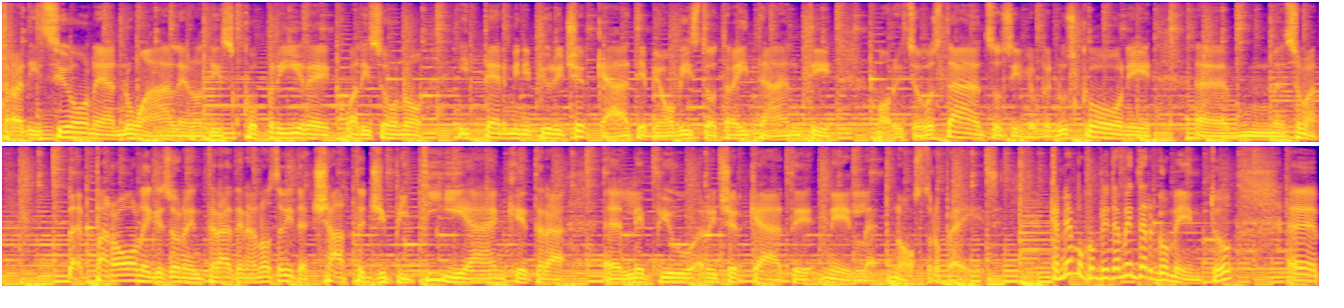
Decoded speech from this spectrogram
tradizione annuale no, di scoprire quali sono i termini più ricercati. Abbiamo visto tra i tanti Maurizio Costanzo, Silvio Berlusconi, ehm, insomma parole che sono entrate nella nostra vita, chat GPT anche tra eh, le più ricercate nel nostro paese. Cambiamo completamente argomento eh,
